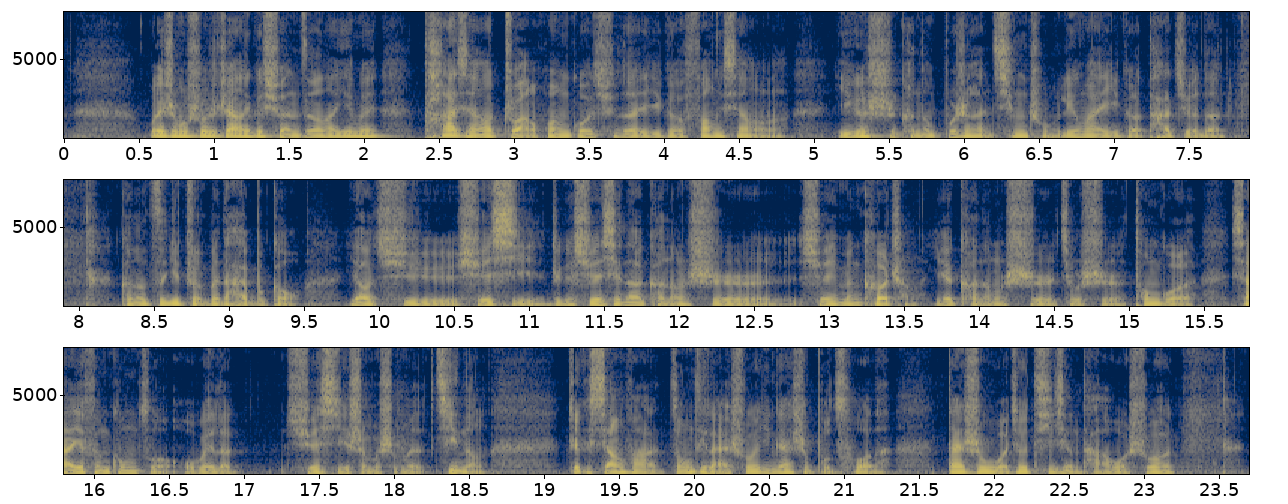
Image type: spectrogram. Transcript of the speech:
为什么说是这样一个选择呢？因为他想要转换过去的一个方向啊，一个是可能不是很清楚，另外一个他觉得可能自己准备的还不够，要去学习。这个学习呢，可能是学一门课程，也可能是就是通过下一份工作，我为了学习什么什么技能。这个想法总体来说应该是不错的，但是我就提醒他，我说。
